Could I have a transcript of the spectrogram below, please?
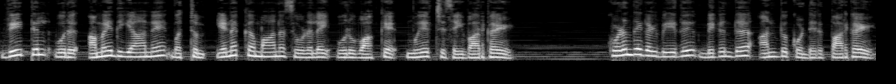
வீட்டில் ஒரு அமைதியான மற்றும் இணக்கமான சூழலை உருவாக்க முயற்சி செய்வார்கள். குழந்தைகள் மீது மிகுந்த அன்பு கொண்டிருப்பார்கள்.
